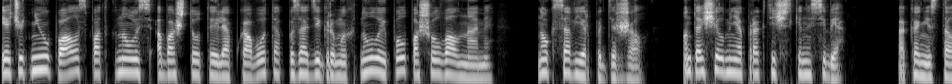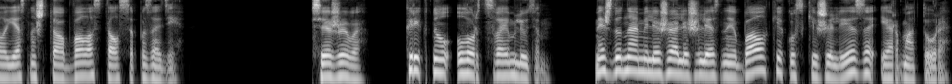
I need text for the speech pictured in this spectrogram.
Я чуть не упала, споткнулась обо что-то или об кого-то, позади громыхнула, и пол пошел волнами. Но Ксавьер поддержал. Он тащил меня практически на себе, пока не стало ясно, что обвал остался позади. «Все живы!» — крикнул лорд своим людям. Между нами лежали железные балки, куски железа и арматура.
